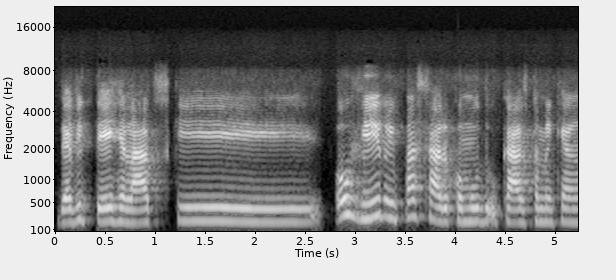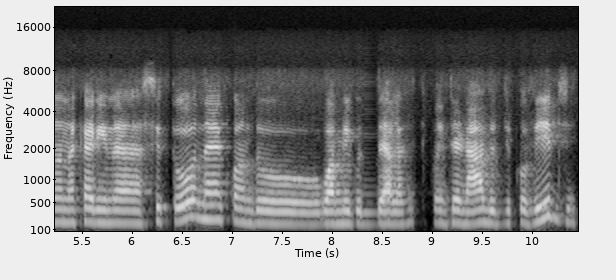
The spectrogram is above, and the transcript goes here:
deve ter relatos que ouviram e passaram, como o caso também que a Ana Karina citou, né, quando o amigo dela ficou internado de Covid,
